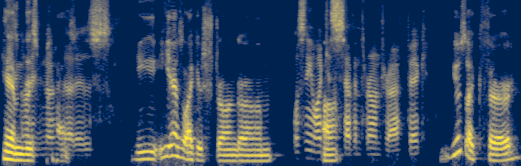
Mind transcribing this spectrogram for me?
him this past. He he has like a strong arm. Wasn't he like uh, a seventh round draft pick? He was like third.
